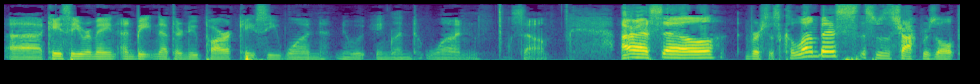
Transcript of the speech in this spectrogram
Uh, KC remain unbeaten at their new park. KC 1, New England 1. So, RSL versus Columbus. This was a shock result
